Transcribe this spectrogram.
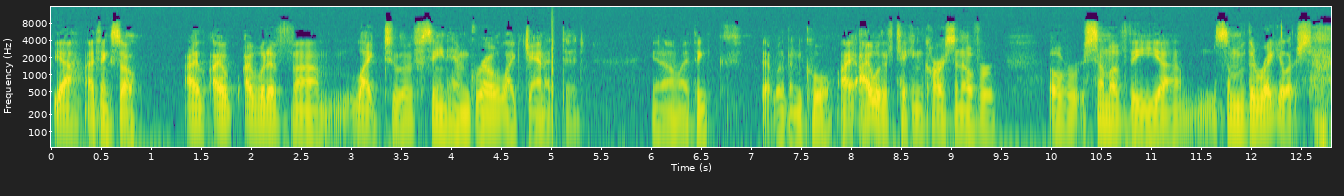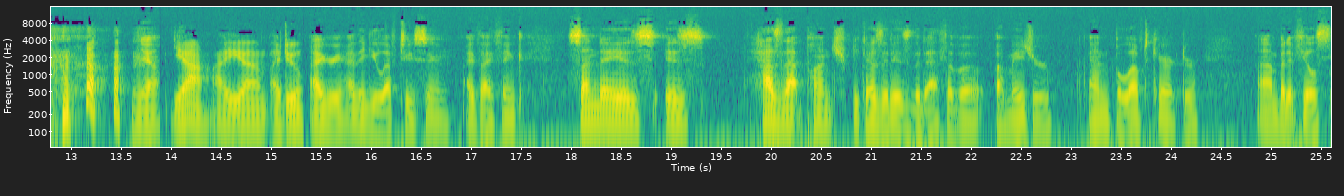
Yeah, I think so. I I, I would have um, liked to have seen him grow like Janet did. You know, I think that would have been cool. I, I would have taken Carson over over some of the um, some of the regulars. Yeah, yeah, I um, I do. I agree. I think he left too soon. I, I think Sunday is is has that punch because it is the death of a, a major and beloved character, um, but it feels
